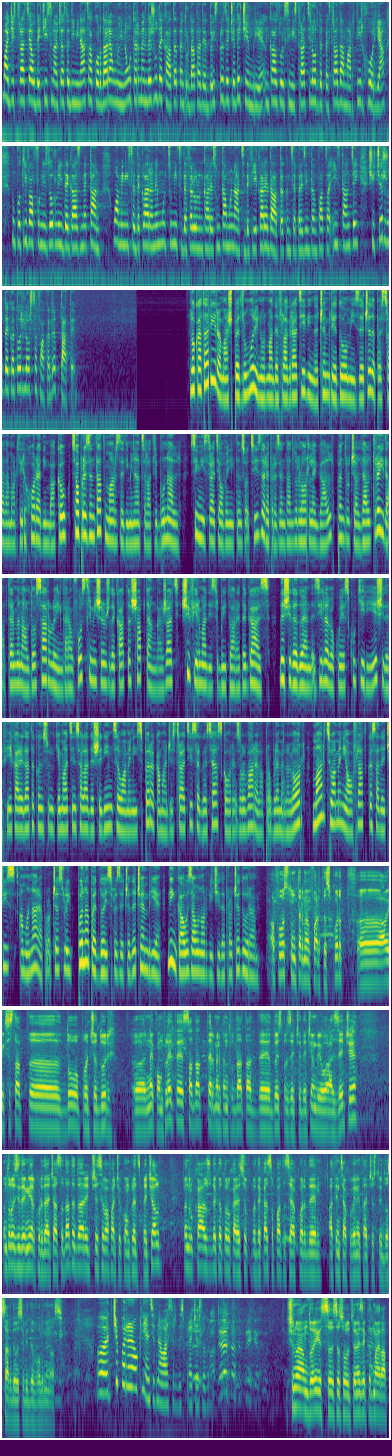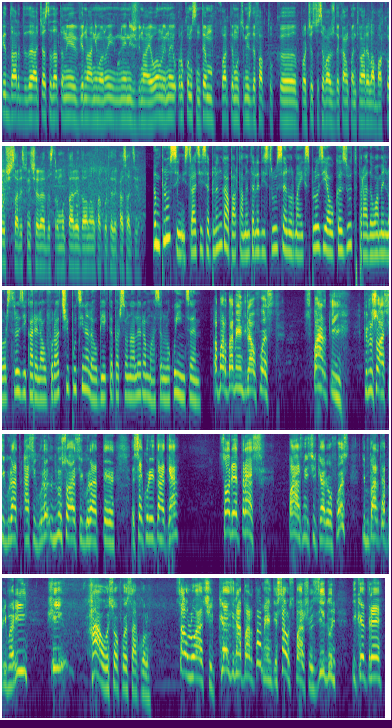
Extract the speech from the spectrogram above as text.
Magistrații au decis în această dimineață acordarea unui nou termen de judecată pentru data de 12 decembrie în cazul sinistraților de pe strada Martir Horia împotriva furnizorului de gaz metan. Oamenii se declară nemulțumiți de felul în care sunt amânați de fiecare dată când se prezintă în fața instanței și cer judecătorilor să facă dreptate. Locatarii rămași pe drumuri în urma deflagrației din decembrie 2010 de pe strada Martir Horea din Bacău s-au prezentat marți de dimineață la tribunal. Sinistrații au venit însoțiți de reprezentantul lor legal pentru cel de-al treilea termen al dosarului în care au fost trimiși în judecată șapte angajați și firma distribuitoare de gaz. Deși de doi ani de zile locuiesc cu chirie și de fiecare dată când sunt chemați în sala de ședință, oamenii speră ca magistrații să găsească o rezolvare la problemele lor, marți oamenii au aflat că s-a decis amânarea procesului până pe 12 decembrie, din cauza unor vicii de procedură. A fost un termen foarte scurt, uh, au existat uh, două proceduri uh, necomplete, s-a dat termen pentru data de 12 decembrie, ora 10, într-o zi de miercuri de această dată, deoarece se va face complet special, pentru ca judecătorul care se ocupă de caz să poată să-i acorde atenția cuvenită acestui dosar deosebit de voluminos. Uh, Ce părere au clienții dumneavoastră despre acest lucru? Și noi am dorit să se soluționeze cât mai rapid, dar de această dată nu e vina nimănui, nu e nici vina EON-ului. Noi oricum suntem foarte mulțumiți de faptul că procesul se va judeca în continuare la Bacău și s-a respins cererea de strămutare de la Înalta Curte de Casație. În plus, sinistrații se plâng că apartamentele distruse în urma exploziei au căzut pradă oamenilor străzii care le-au furat și puținele obiecte personale rămase în locuințe. Apartamentele au fost sparte, că nu s-a asigurat, asigurat, nu s-a asigurat uh, securitatea, s-au retras pasnicii care au fost din partea primăriei și haos a fost acolo. S-au luat și căzi în apartamente, s-au spart și ziduri de către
